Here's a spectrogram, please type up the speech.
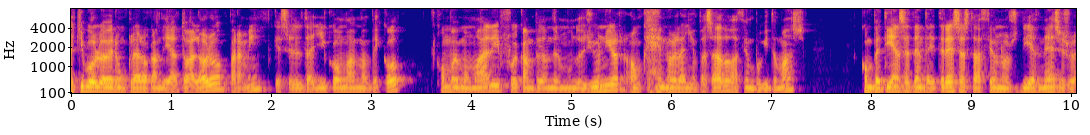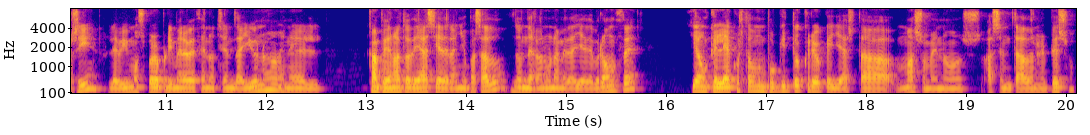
Aquí vuelve a haber un claro candidato al oro para mí, que es el tayiko Bekov, como Emomali fue campeón del mundo junior, aunque no el año pasado, hace un poquito más. Competía en 73 hasta hace unos 10 meses o así. Le vimos por primera vez en 81 en el Campeonato de Asia del año pasado, donde ganó una medalla de bronce. Y aunque le ha costado un poquito, creo que ya está más o menos asentado en el peso.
